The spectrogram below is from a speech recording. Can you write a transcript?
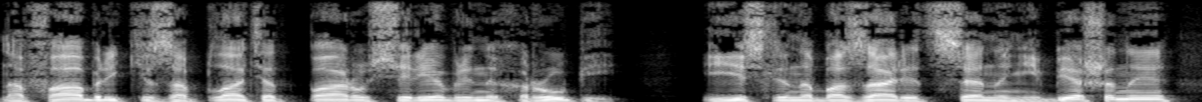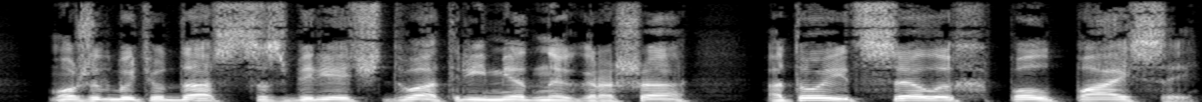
на фабрике заплатят пару серебряных рупий, и если на базаре цены не бешеные, может быть, удастся сберечь два-три медных гроша, а то и целых полпайсы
